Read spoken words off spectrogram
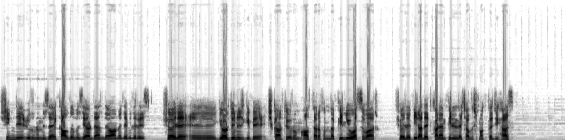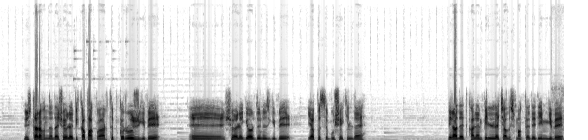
Şimdi ürünümüze kaldığımız yerden devam edebiliriz. Şöyle e, gördüğünüz gibi çıkartıyorum. Alt tarafında pil yuvası var. Şöyle bir adet kalem pil ile çalışmakta cihaz. Üst tarafında da şöyle bir kapak var. Tıpkı ruj gibi. E, şöyle gördüğünüz gibi yapısı bu şekilde. Bir adet kalem pil ile çalışmakta dediğim gibi.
